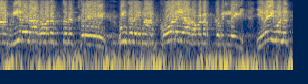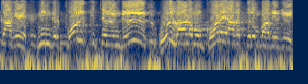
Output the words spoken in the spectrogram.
நான் வீரனாக வளர்த்திருக்கிறேன். உங்களை நான் கோழையாக வளர்க்கவில்லை. இறைவனுக்காக நீங்கள் போருக்கு செல்லுங்கள். ஒரு காலமும் கோழையாக திரும்பாதீர்கள்.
